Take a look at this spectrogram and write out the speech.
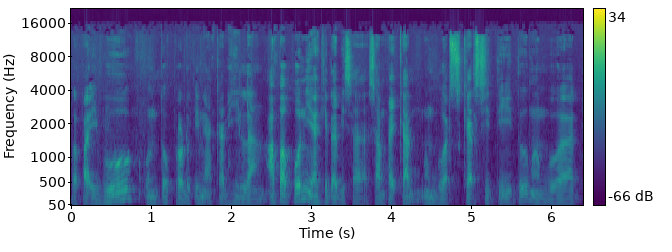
Bapak Ibu untuk produk ini akan hilang. Apa pun ya kita bisa sampaikan membuat scarcity itu membuat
